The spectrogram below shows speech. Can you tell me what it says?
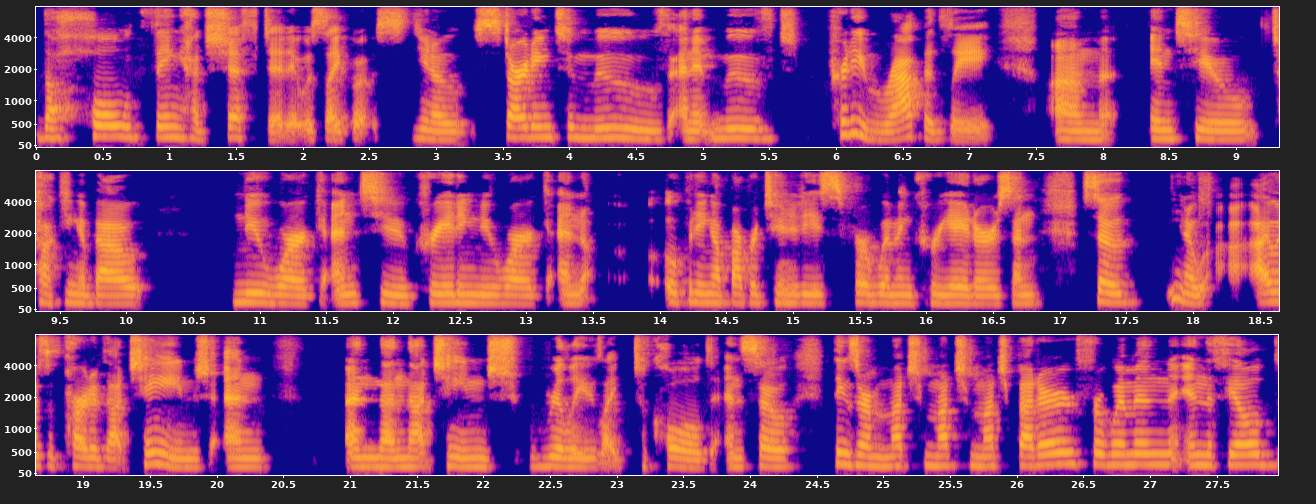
the whole thing had shifted. It was like, uh, you know, starting to move and it moved pretty rapidly um, into talking about new work and to creating new work and opening up opportunities for women creators. And so, you know, I was a part of that change and and then that change really like took hold and so things are much much much better for women in the field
